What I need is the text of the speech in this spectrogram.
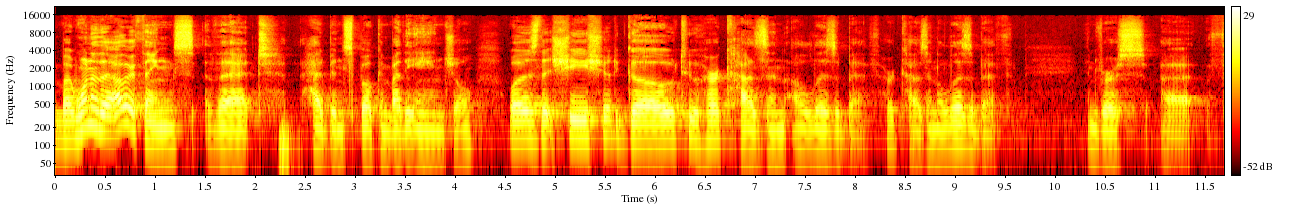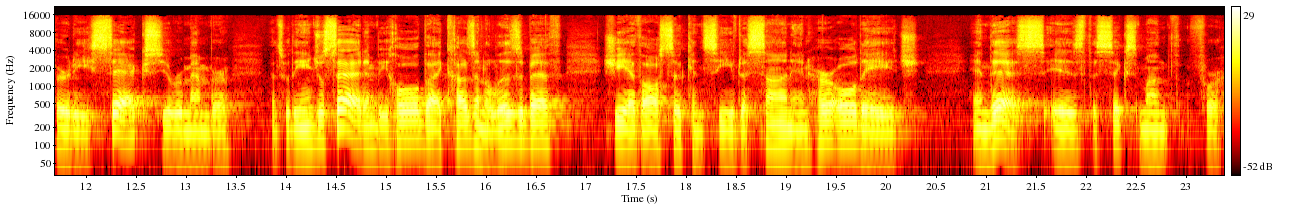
But one of the other things that had been spoken by the angel was that she should go to her cousin Elizabeth, her cousin Elizabeth. In verse uh, 36, you'll remember that's what the angel said. And behold, thy cousin Elizabeth, she hath also conceived a son in her old age, and this is the sixth month for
